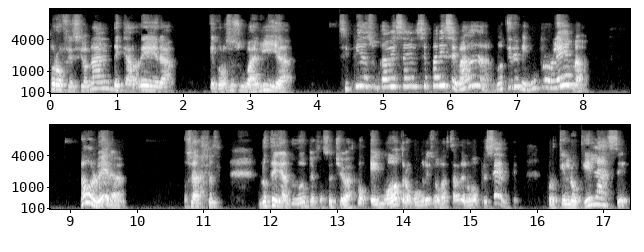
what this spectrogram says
profesional de carrera que conoce su valía, si pide su cabeza, él se parece, va, no tiene ningún problema. Va a volver, ¿ah? O sea, no tengan duda que José Chevasco en otro congreso va a estar de nuevo presente, porque lo que él hace,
